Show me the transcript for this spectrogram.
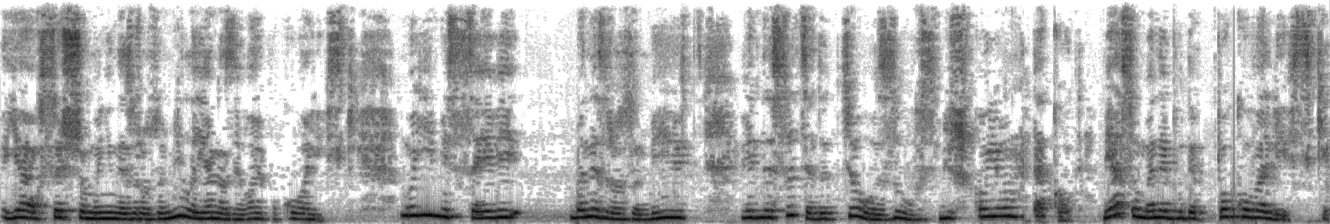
Я все, що мені не зрозуміло, я називаю по-ковалівськи. Мої місцеві мене зрозуміють, віднесуться до цього з усмішкою. Так от, м'ясо в мене буде по-ковалівськи.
